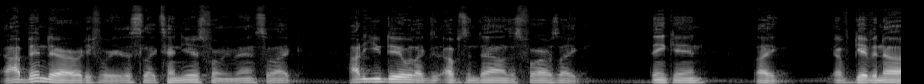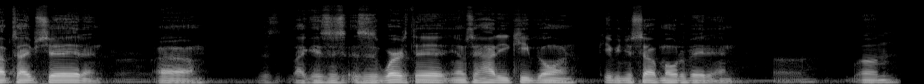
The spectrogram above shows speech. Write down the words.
and I've been there already for you. This is like ten years for me, man. So like, how do you deal with like the ups and downs as far as like thinking, like of giving up type shit and um, just, like is this is this worth it? You know what I'm saying? How do you keep going, keeping yourself motivated and Uh, um,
